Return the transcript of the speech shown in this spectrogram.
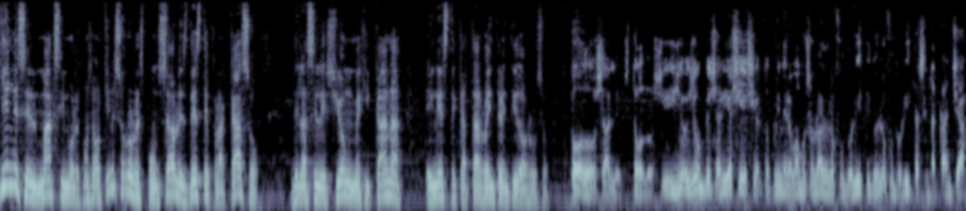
¿Quién es el máximo responsable? ¿Quiénes son los responsables de este fracaso de la selección mexicana en este Qatar 2022 ruso? Todos, Alex, todos. Y yo, yo empezaría, sí es cierto, primero vamos a hablar de lo futbolístico y los futbolistas en la cancha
